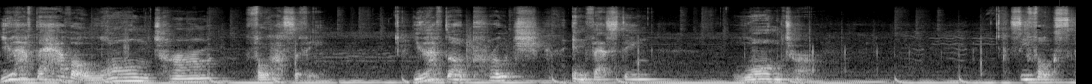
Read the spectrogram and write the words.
you have to have a long term philosophy. You have to approach investing long term. See, folks,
